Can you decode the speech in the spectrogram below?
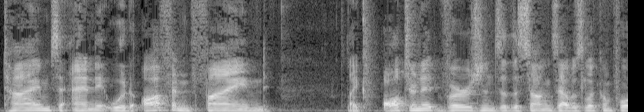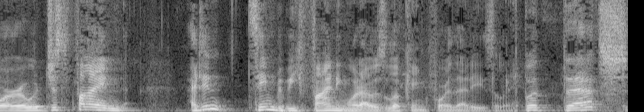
times, and it would often find like alternate versions of the songs I was looking for, or it would just find I didn't seem to be finding what I was looking for that easily. But that's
